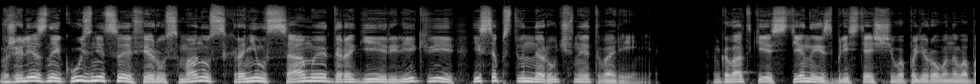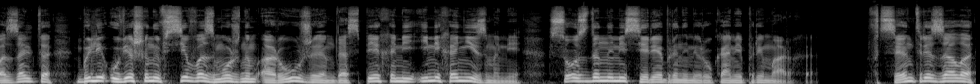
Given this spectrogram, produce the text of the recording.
В железной кузнице Ферус Манус хранил самые дорогие реликвии и собственноручные творения. Гладкие стены из блестящего полированного базальта были увешаны всевозможным оружием, доспехами и механизмами, созданными серебряными руками примарха. В центре зала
